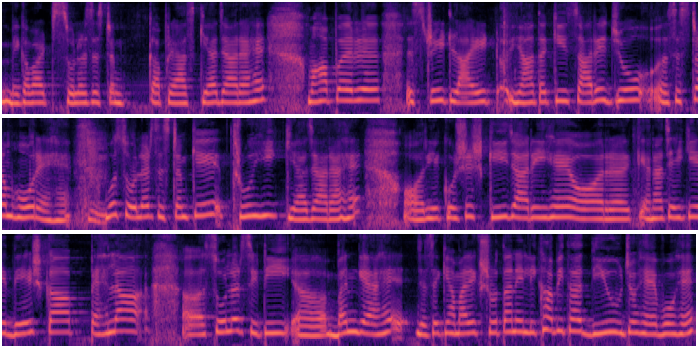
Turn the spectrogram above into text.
मेगावाट सोलर सिस्टम का प्रयास किया जा रहा है। वहाँ पर स्ट्रीट लाइट यहाँ तक कि सारे जो सिस्टम हो रहे हैं वो सोलर सिस्टम के थ्रू ही किया जा रहा है और ये कोशिश की जा रही है और कहना चाहिए कि देश का पहला अ, सोलर सिटी अ, बन गया है। जैसे कि हमारे एक श्रोता ने लिखा भी था दीव जो है वो है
